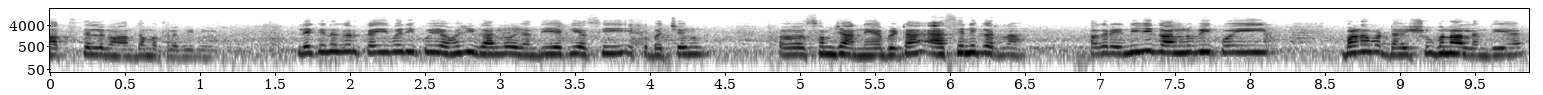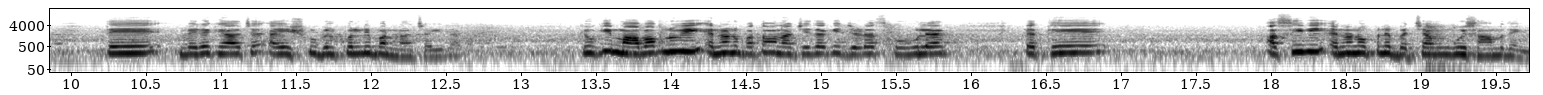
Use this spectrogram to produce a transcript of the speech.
ਹੱਥ ਤੇ ਲਗਾਉਣ ਦਾ ਮਤਲਬ ਹੀ ਨਹੀਂ ਲੇਕਿਨ ਅਗਰ ਕਈ ਵਾਰੀ ਕੋਈ ਇਹੋ ਜੀ ਗੱਲ ਹੋ ਜਾਂਦੀ ਹੈ ਕਿ ਅਸੀਂ ਇੱਕ ਬੱਚੇ ਨੂੰ ਸਮਝਾਉਂਦੇ ਆ ਬੇਟਾ, ਐਸੇ ਨਹੀਂ ਕਰਨਾ। ਅਗਰ ਇੰਨੀ ਜੀ ਗੱਲ ਨੂੰ ਵੀ ਕੋਈ ਬੜਾ ਵੱਡਾ ਇਸ਼ੂ ਬਣਾ ਲੈਂਦੇ ਆ, ਤੇ ਮੇਰੇ ਖਿਆਲ 'ਚ ਇਹ ਇਸ਼ੂ ਬਿਲਕੁਲ ਨਹੀਂ ਬਣਨਾ ਚਾਹੀਦਾ। ਕਿਉਂਕਿ ਮਾਪੇ ਨੂੰ ਵੀ ਇਹਨਾਂ ਨੂੰ ਪਤਾ ਹੋਣਾ ਚਾਹੀਦਾ ਕਿ ਜਿਹੜਾ ਸਕੂਲ ਹੈ ਇੱਥੇ ਅਸੀਂ ਵੀ ਇਹਨਾਂ ਨੂੰ ਆਪਣੇ ਬੱਚਿਆਂ ਵਾਂਗੂ ਹੀ ਸਾਂਭਦੇ ਹਾਂ।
